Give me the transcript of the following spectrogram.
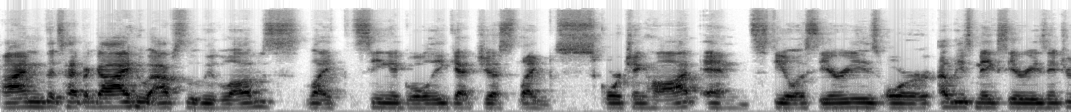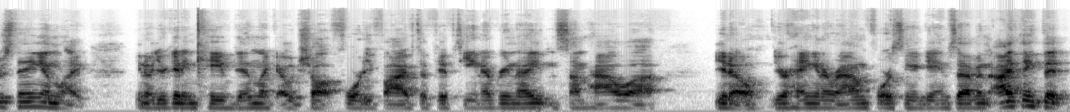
I'm the type of guy who absolutely loves like seeing a goalie get just like scorching hot and steal a series or at least make series interesting. And like, you know, you're getting caved in, like outshot 45 to 15 every night. And somehow, uh, you know, you're hanging around forcing a game seven. I think that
